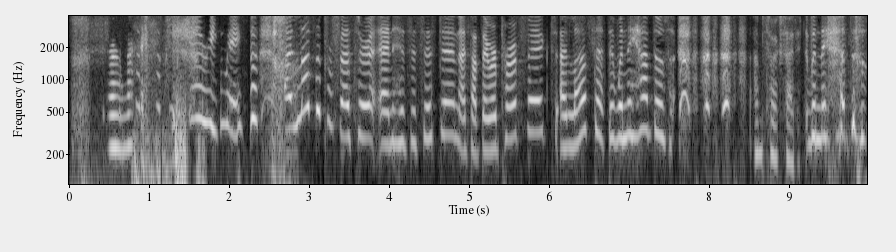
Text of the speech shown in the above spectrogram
Scaring me. I love the professor and his assistant. I thought they were perfect. I love that, that when they had those. I'm so excited when they had those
